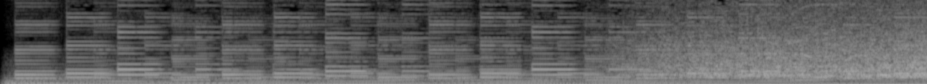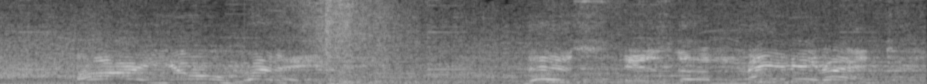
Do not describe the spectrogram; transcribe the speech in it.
Are you ready? This is the main event.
